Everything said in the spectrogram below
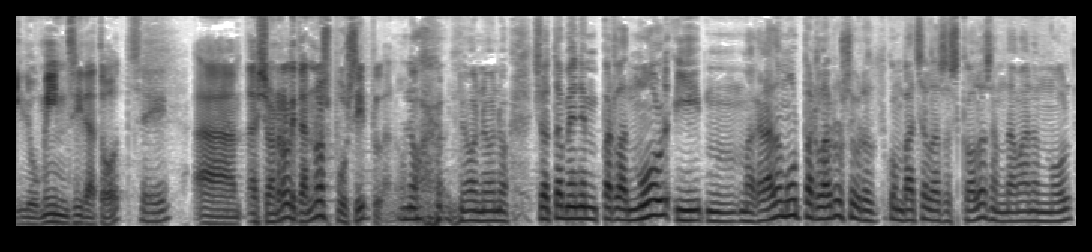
i llumins i de tot, Sí. uh, això en realitat no és possible, no? No, no, no, no. Això també n'hem parlat molt i mm, m'agrada molt parlar-ho, sobretot quan vaig a les escoles, em demanen molt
